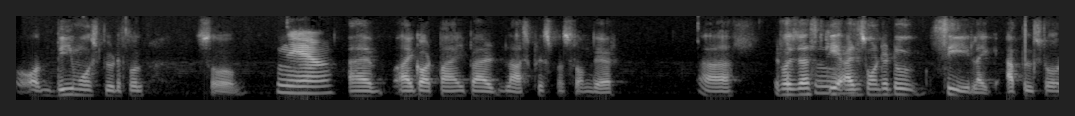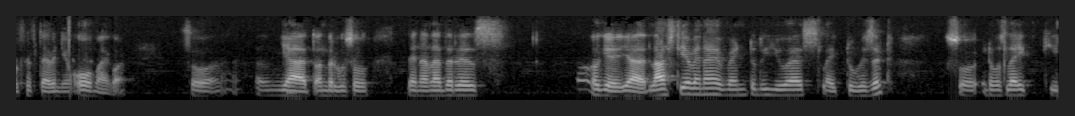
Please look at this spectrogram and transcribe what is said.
or the most beautiful. So yeah. I i got my ipad last christmas from there. Uh it was just i just wanted to see like apple store fifth avenue. Oh my god. So um, yeah andar guso then another is okay yeah last year when i went to the us like to visit so it was like कि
